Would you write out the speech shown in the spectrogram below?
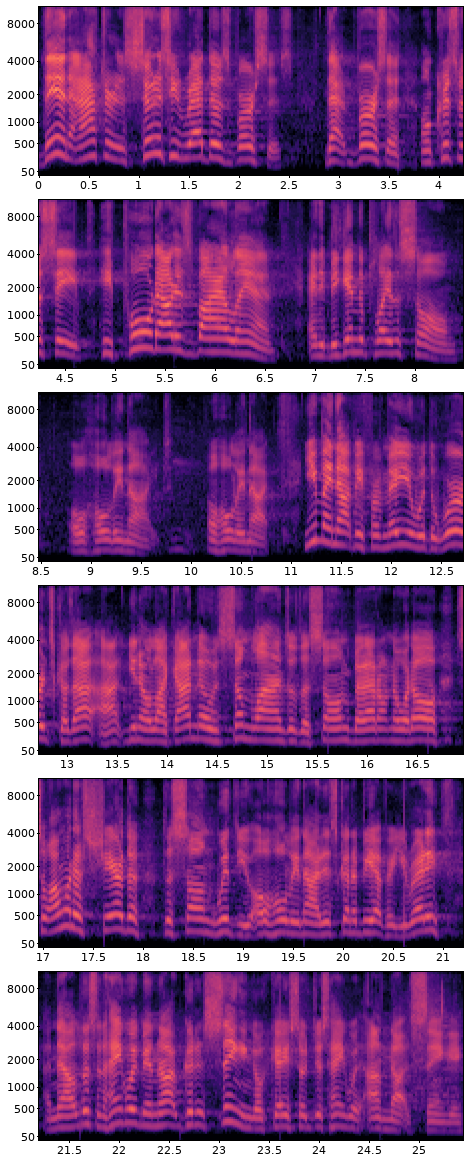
Then, after, as soon as he read those verses, that verse uh, on Christmas Eve, he pulled out his violin and he began to play the song, Oh Holy Night. Oh Holy Night. You may not be familiar with the words because I, I, you know, like I know some lines of the song, but I don't know it all. So I want to share the, the song with you, Oh Holy Night. It's going to be up here. You ready? And now listen, hang with me. I'm not good at singing, okay? So just hang with I'm not singing.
